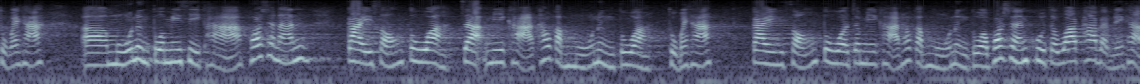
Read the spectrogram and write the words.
ถูกไหมคะเอ่อหมู 1 ตัวมี 4 ขา เพราะฉะนั้นไก่ 2 ตัวจะมีขาเท่ากับหมู 1 ตัว ถูกไหมคะ ไก่ 2 ตัวจะมีขาเท่ากับหมู 1 ตัว เพราะฉะนั้นครูจะวาดภาพแบบนี้ค่ะ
